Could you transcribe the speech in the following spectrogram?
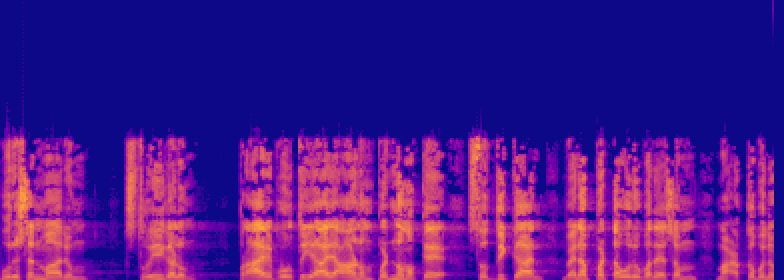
പുരുഷന്മാരും സ്ത്രീകളും പ്രായപൂർത്തിയായ ആണും പെണ്ണുമൊക്കെ ശ്രദ്ധിക്കാൻ വിലപ്പെട്ട ഒരു ഉപദേശം മഴക്കബുനു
